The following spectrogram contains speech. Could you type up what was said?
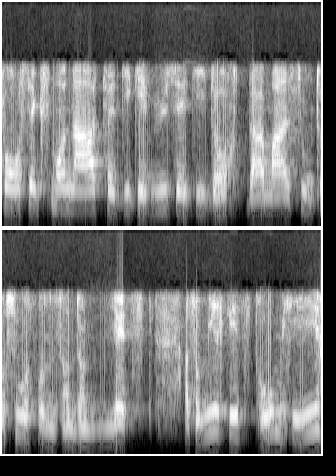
vor sechs Monaten die Gemüse, die dort damals untersucht wurden, sondern jetzt. Also mir geht es darum, hier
